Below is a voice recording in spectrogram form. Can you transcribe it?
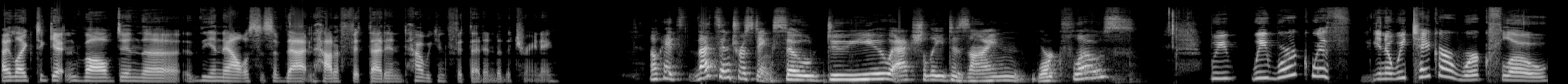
I like to get involved in the the analysis of that and how to fit that in, how we can fit that into the training. Okay, that's interesting. So, do you actually design workflows? We we work with, you know, we take our workflow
